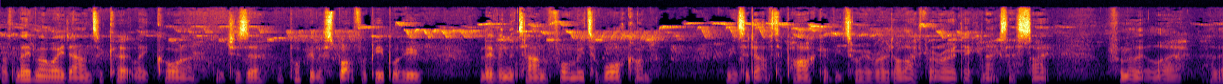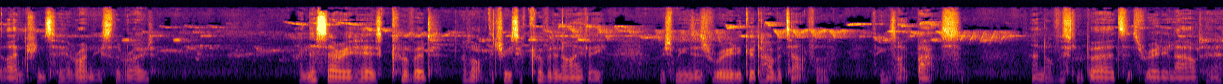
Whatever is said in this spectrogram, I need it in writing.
So I've made my way down to Kirklake Corner, which is a, a, popular spot for people who live in the town of Formby to walk on. It means they don't have to park at Victoria Road or Lifeboat Road. They can access site from a little uh, a little entrance here, right next to the road. And this area here is covered. A lot of the trees are covered in ivy, which means it's really good habitat for things like bats and obviously birds. It's really loud here.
